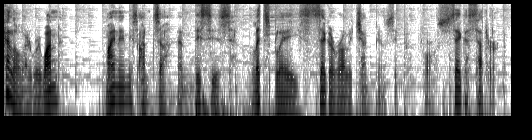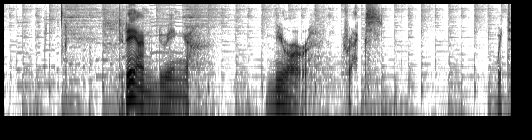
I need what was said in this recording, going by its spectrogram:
Hello everyone, my name is Antsa and this is Let's Play Sega Rally Championship for Sega Saturn. Today I'm doing mirror tracks with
